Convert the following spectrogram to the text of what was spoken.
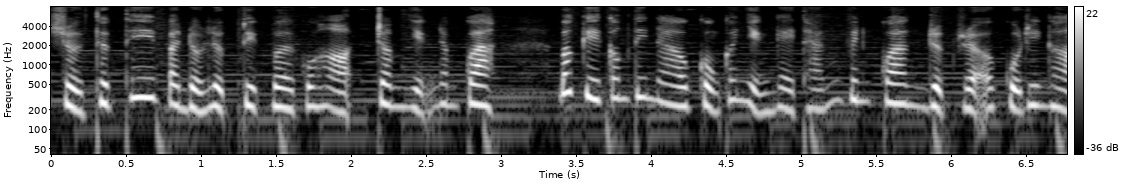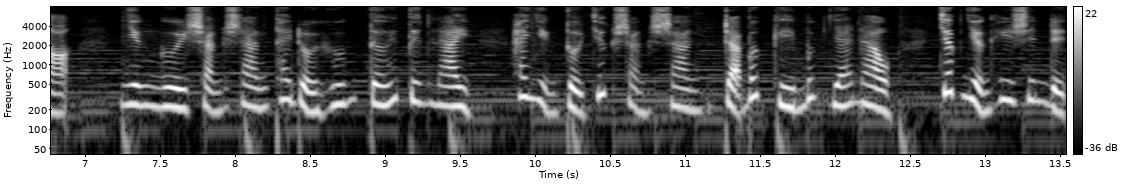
sự thực thi và nỗ lực tuyệt vời của họ trong những năm qua. Bất kỳ công ty nào cũng có những ngày tháng vinh quang rực rỡ của riêng họ, nhưng người sẵn sàng thay đổi hướng tới tương lai hay những tổ chức sẵn sàng trả bất kỳ mức giá nào, chấp nhận hy sinh để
